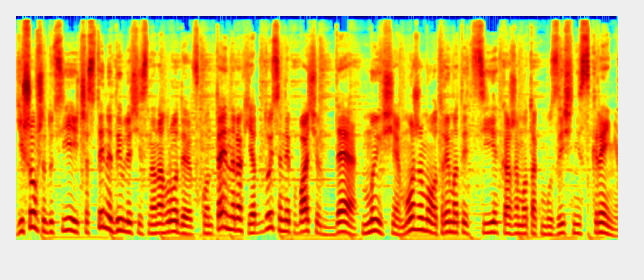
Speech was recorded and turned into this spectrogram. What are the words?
Дійшовши до цієї частини, дивлячись на нагороди в контейнерах, я досі не побачив, де ми ще можемо отримати ці, скажімо так, музичні скрині,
